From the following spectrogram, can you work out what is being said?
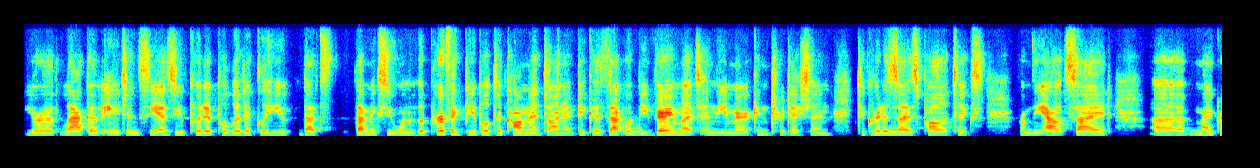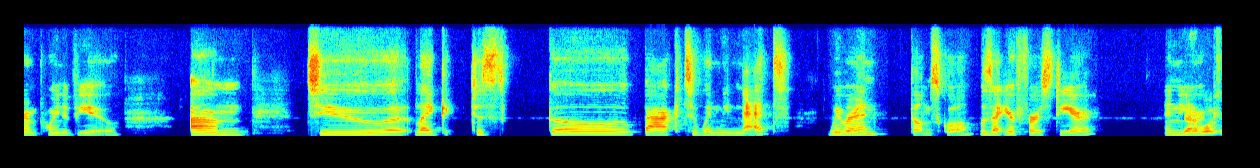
your lack of agency, as you put it politically, you, that's that makes you one of the perfect people to comment on it because that would Mhm. be very much in the American tradition to criticize politics from the outside uh, Mhm. migrant point of view. Um, to like just go back to when we met, we were Mhm. in film school. Was that your first year in New that York? was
